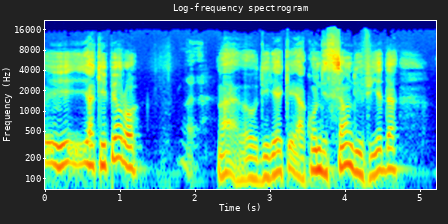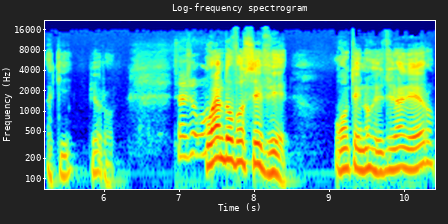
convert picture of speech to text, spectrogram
e, e aqui piorou. É. Né? Eu diria que a condição de vida aqui piorou. Quando você vê, ontem no Rio de Janeiro,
